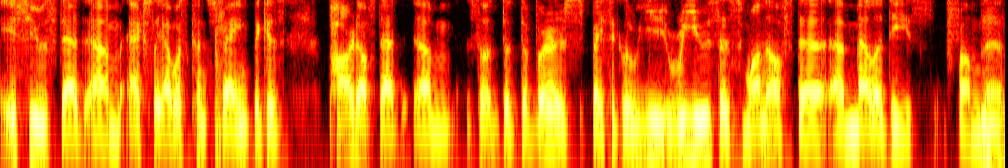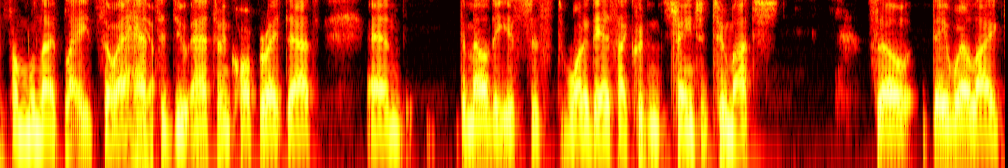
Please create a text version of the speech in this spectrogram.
issues that um, actually I was constrained because part of that, um, so the, the verse basically re- reuses one of the uh, melodies from the hmm. from Moonlight Blade. So I had yep. to do, I had to incorporate that. And the melody is just what it is. I couldn't change it too much. So they were like,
